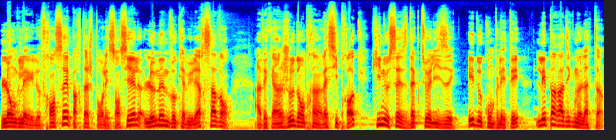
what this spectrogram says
L'anglais et le français partagent pour l'essentiel le même vocabulaire savant, avec un jeu d'emprunts réciproques qui ne cesse d'actualiser et de compléter les paradigmes latins.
